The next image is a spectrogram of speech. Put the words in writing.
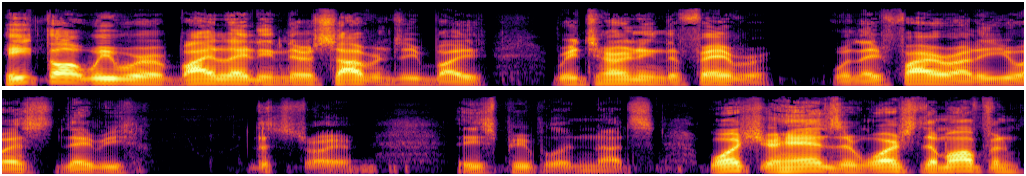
He thought we were violating their sovereignty by returning the favor when they fire on a U.S. Navy destroyer. These people are nuts. Wash your hands and wash them often.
